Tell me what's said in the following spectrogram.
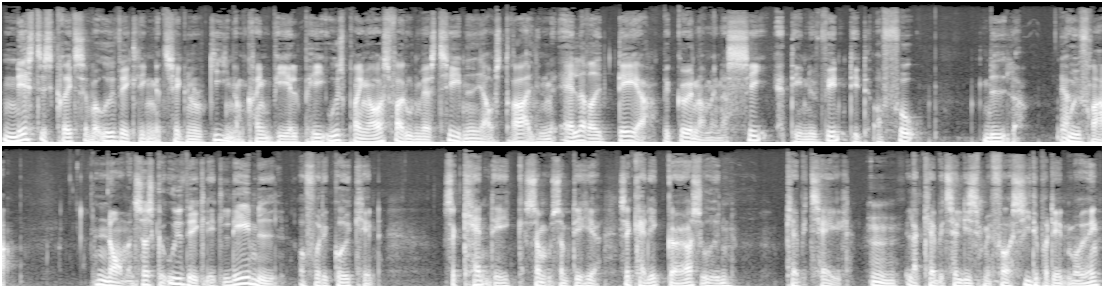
Næste skridt så var udviklingen af teknologien omkring VLP udspringer også fra et universitet nede i Australien, men allerede der begynder man at se, at det er nødvendigt at få midler ja. udefra. Når man så skal udvikle et lægemiddel og få det godkendt, så kan det ikke, som, som det her, så kan det ikke gøres uden kapital, mm. eller kapitalisme, for at sige det på den måde. Ikke?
